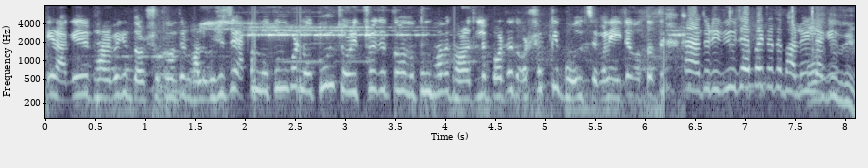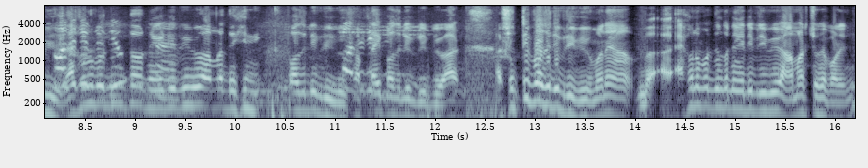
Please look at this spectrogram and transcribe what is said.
এর আগের ধারাবাহিকের দর্শক তোমাদের ভালোবেসেছে। এখন নতুন করে নতুন চরিত্র যে তোমার নতুন ভাবে ধরা দিলে পরে দর্শক কি বলছে? মানে এটা কত হ্যাঁ তো রিভিউ যা পাই তাতে ভালোই লাগে। Positive review? পর্যন্ত নেগেটিভ রিভিউ আমরা দেখিনি। পজিটিভ রিভিউ সবটাই পজিটিভ রিভিউ আর সত্যি পজিটিভ রিভিউ মানে এখনও পর্যন্ত নেগেটিভ রিভিউ আমার চোখে পড়েনি।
